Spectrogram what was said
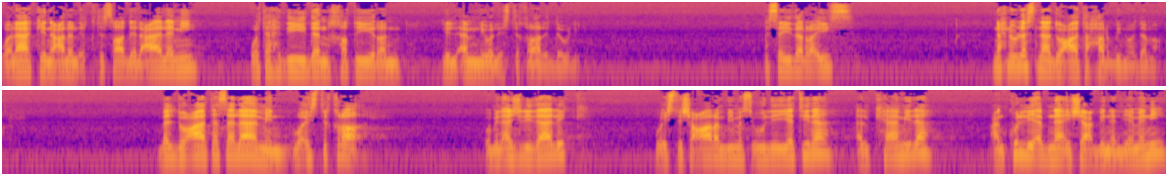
ولكن على الاقتصاد العالمي وتهديدا خطيرا للأمن والاستقرار الدولي. السيد الرئيس نحن لسنا دعاة حرب ودمار بل دعاة سلام واستقرار. ومن أجل ذلك واستشعارا بمسؤوليتنا الكاملة عن كل أبناء شعبنا اليمني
